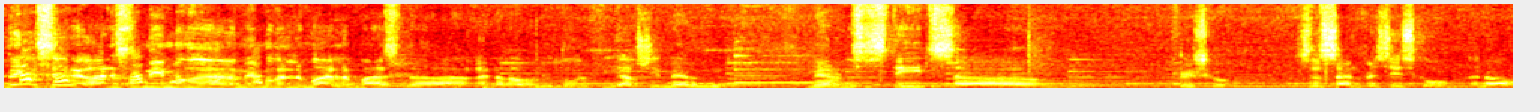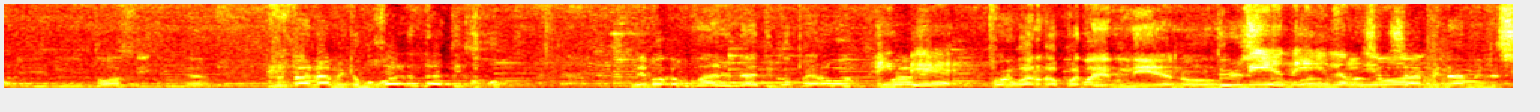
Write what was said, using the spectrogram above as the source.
Hindi kasi honestly may mga may mga lumalabas na anak ako ni Dolphy. Actually meron meron sa States sa Frisco. sa San Francisco. Anak ako ni, ni Dolphy, ganyan. Pinunta namin, kamukha ng dati ko. Di ba, kamukha ng dati ko, pero... Hindi. Kamukha ng kapatid ni, ano? There's DNA lang ang yun. sinasabi namin, let's,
